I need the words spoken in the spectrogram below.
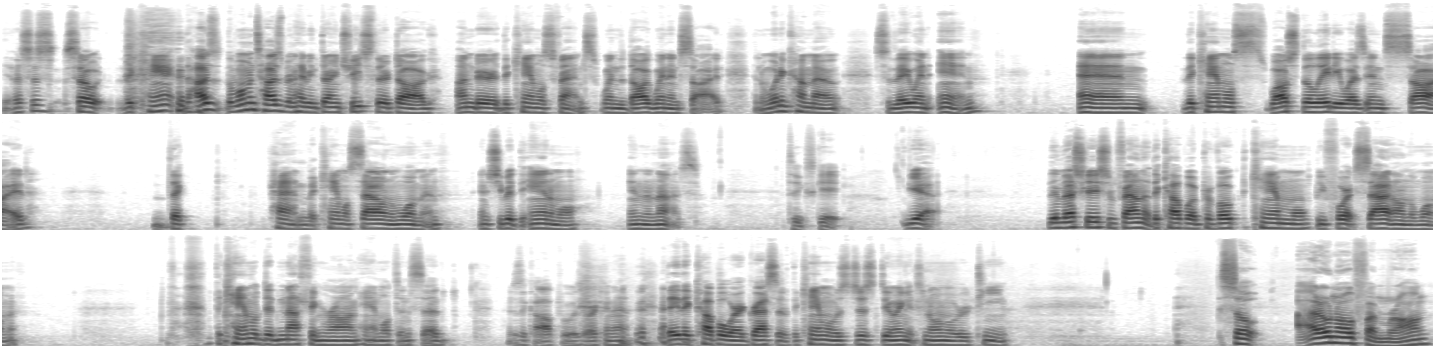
Yeah, this is so the can the hus- the woman's husband had been throwing treats to their dog under the camel's fence when the dog went inside and it wouldn't come out so they went in and the camel whilst the lady was inside the pen the camel sat on the woman and she bit the animal in the nuts. To escape. yeah. The investigation found that the couple had provoked the camel before it sat on the woman. The camel did nothing wrong hamilton said. As the cop who was working at they the couple were aggressive. The camel was just doing its normal routine. So I don't know if I'm wrong,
